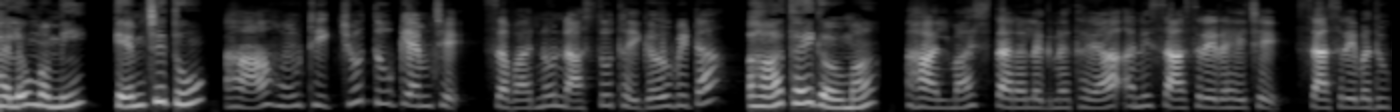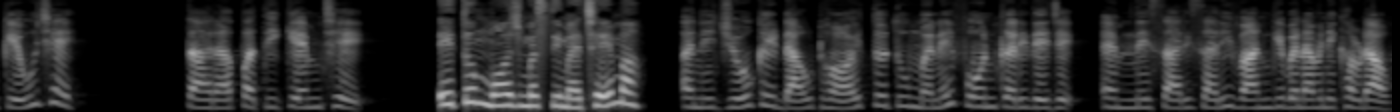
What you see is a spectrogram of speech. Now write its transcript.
હેલો મમ્મી. કેમ છે તું? હા હું ઠીક છું. તું કેમ છે? સવારનો નાસ્તો થઈ ગયો બેટા? હા થઈ ગયો માં. હાલમાં જ તારા લગ્ન થયા અને સાસરે રહે છે. સાસરે બધું કેવું છે? તારા પતિ કેમ છે? એ તો મોજ મસ્તીમાં છે માં. અને જો કંઈ ડાઉટ હોય તો તું મને ફોન કરી દેજે. એમને સારી સારી વાનગી બનાવીને ખવડાવ.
